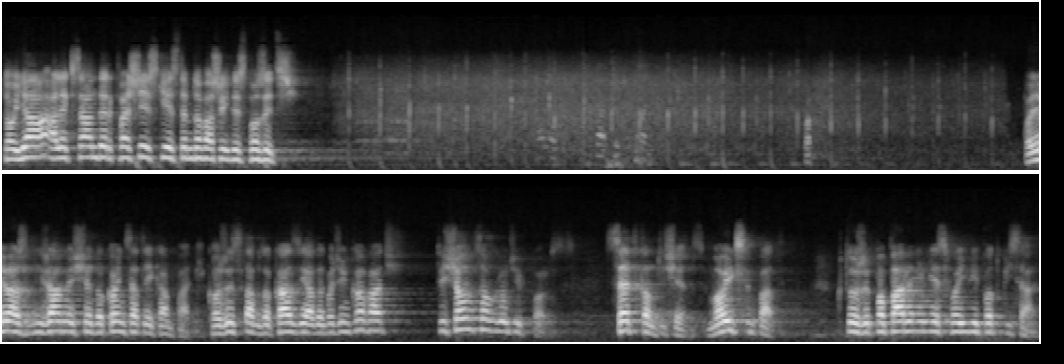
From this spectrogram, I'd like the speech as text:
to ja, Aleksander Kwaśniewski, jestem do Waszej dyspozycji. Ponieważ zbliżamy się do końca tej kampanii, korzystam z okazji, aby podziękować tysiącom ludzi w Polsce, setkom tysięcy moich sympatyków, którzy poparli mnie swoimi podpisami,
